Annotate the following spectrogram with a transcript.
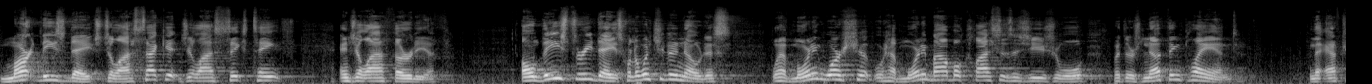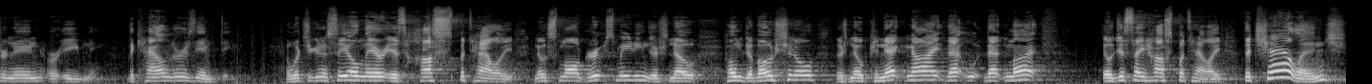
Mark these dates July 2nd, July 16th, and July 30th. On these three days, what I want you to notice We'll have morning worship, we'll have morning Bible classes as usual, but there's nothing planned in the afternoon or evening. The calendar is empty. And what you're going to see on there is hospitality. No small groups meeting, there's no home devotional, there's no connect night that, that month. It'll just say hospitality. The challenge,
